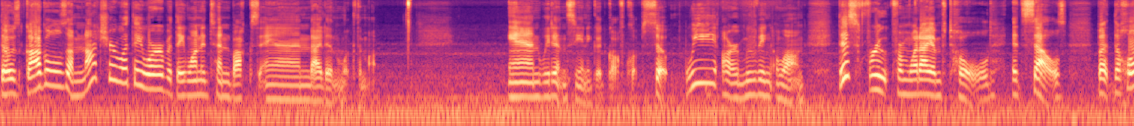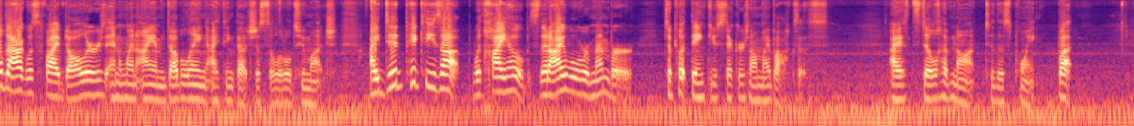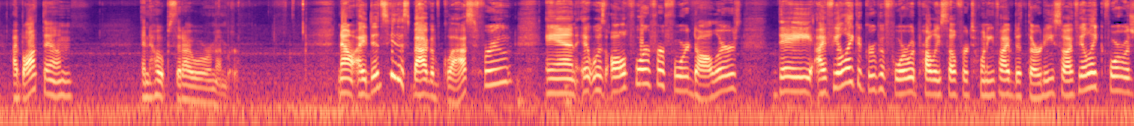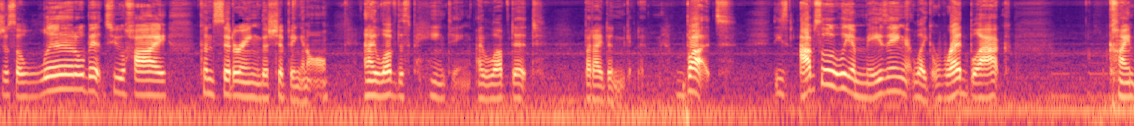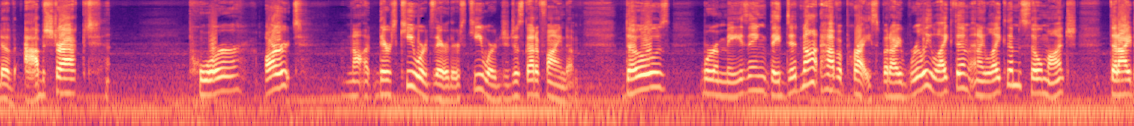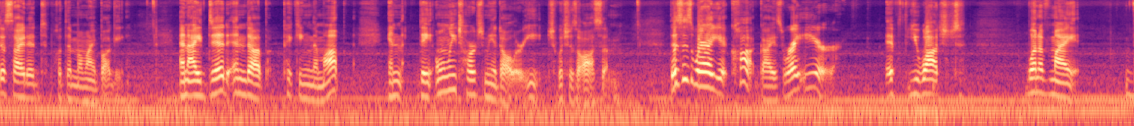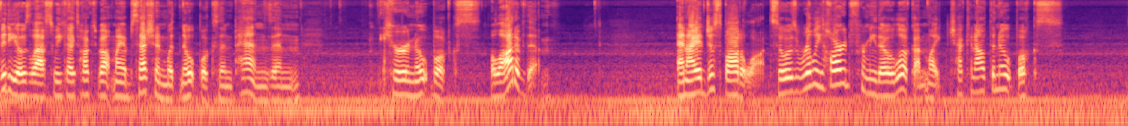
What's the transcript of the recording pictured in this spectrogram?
Those goggles, I'm not sure what they were, but they wanted 10 bucks and I didn't look them up. And we didn't see any good golf clubs. So we are moving along. This fruit, from what I am told, it sells, but the whole bag was $5. And when I am doubling, I think that's just a little too much. I did pick these up with high hopes that I will remember to put thank you stickers on my boxes. I still have not to this point, but I bought them in hopes that I will remember. Now, I did see this bag of glass fruit and it was all four for $4. They, I feel like a group of four would probably sell for 25 to 30. So I feel like four was just a little bit too high considering the shipping and all. And I love this painting. I loved it, but I didn't get it. But these absolutely amazing, like red black, kind of abstract, poor art. I'm not, there's keywords there. There's keywords. You just got to find them. Those were amazing. They did not have a price, but I really like them and I like them so much that I decided to put them in my buggy. And I did end up picking them up and they only charged me a dollar each, which is awesome. This is where I get caught, guys, right here. If you watched one of my videos last week, I talked about my obsession with notebooks and pens, and here are notebooks, a lot of them. And I had just bought a lot. So it was really hard for me, though. Look, I'm like checking out the notebooks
